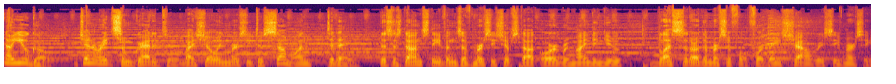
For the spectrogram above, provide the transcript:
Now you go. Generate some gratitude by showing mercy to someone today. This is Don Stevens of mercyships.org reminding you Blessed are the merciful, for they shall receive mercy.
